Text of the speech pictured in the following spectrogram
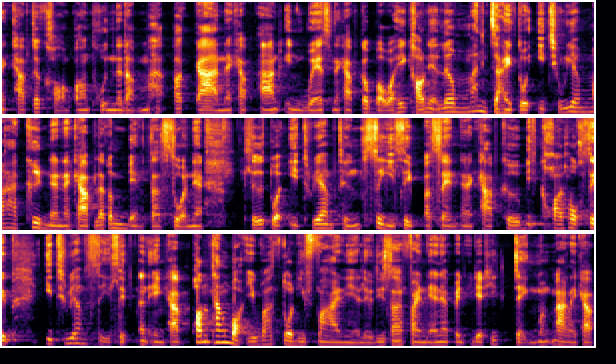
นะครับเจ้าของกองทุนระดับมหาภาการนะครับ ARK Invest นะครับก็บอกว่าให้เขาเนี่ยเริ่มมั่นใจตัว Ethereum มากขึ้นนะครับแล้วก็แบ่งสัดส่วนเนี่ยซื้อตัว Ethereum ถึง 40%นะครับ คือ Bitcoin 60 Ethereum 40 นั่นเองครับ พร้อมทั้งบอกอีกว่าตัว DeFi เนี่ยหรือ Decentralized Finance เนี่ยเป็นไอเดียที่เจ๋งมาก ๆ เลยครับ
